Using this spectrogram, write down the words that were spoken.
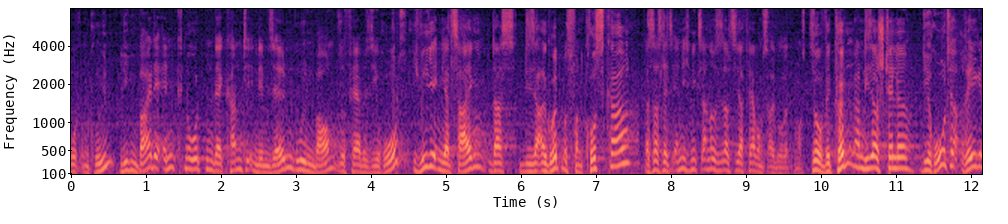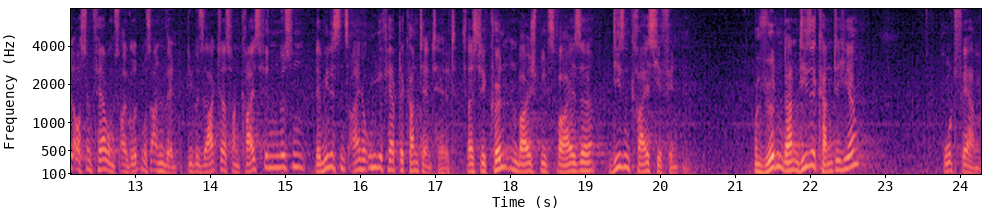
rot und grün. Liegen beide Endknoten der Kante in demselben grünen Baum, so färbe sie rot. Ich will Ihnen ja zeigen, dass dieser Algorithmus von Kruskal, dass das letztendlich nichts anderes ist als dieser Färbungsalgorithmus. So, wir könnten an dieser Stelle die rote Regel aus dem Färbungsalgorithmus anwenden. Die besagt, dass wir einen Kreis finden müssen, der mindestens eine ungefärbte Kante enthält. Das heißt, wir könnten beispielsweise diesen Kreis hier finden und würden dann diese Kante hier rot färben.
